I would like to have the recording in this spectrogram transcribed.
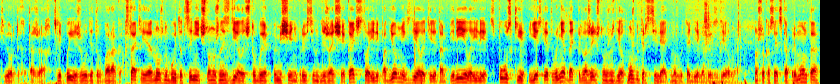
четвертых этажах. Слепые живут где-то в бараках. Кстати, нужно будет оценить, что нужно сделать, чтобы помещение привести в надлежащее качество, или подъемник сделать, или там перила, или спуски. Если этого нет, дать предложение, что нужно сделать. Может быть, расселять, может быть, отдельно будет сделано. Но что касается капремонта,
